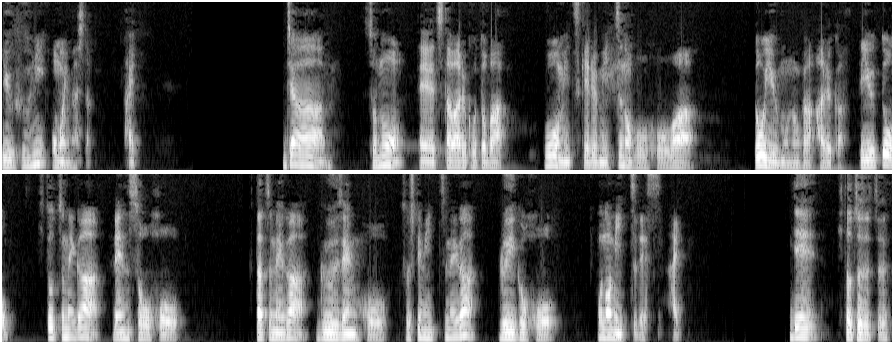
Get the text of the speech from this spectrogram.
いうふうに思いました。じゃあ、その、えー伝わる言葉を見つける3つの方法は、どういうものがあるかっていうと、1つ目が連想法、2つ目が偶然法、そして3つ目が類語法。この3つです。はい。で、1つずつ、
